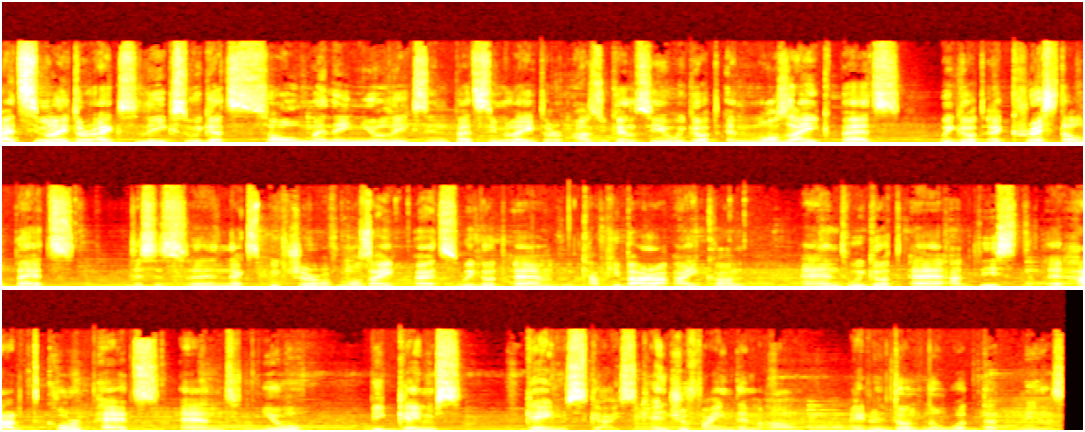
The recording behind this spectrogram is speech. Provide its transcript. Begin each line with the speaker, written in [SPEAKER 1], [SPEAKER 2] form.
[SPEAKER 1] Pet Simulator X leaks. We got so many new leaks in Pet Simulator. As you can see, we got a Mosaic Pets, we got a Crystal Pets. This is the next picture of Mosaic Pets. We got a Capybara icon and we got uh, at least uh, Hardcore Pets and new Big Games games, guys. Can't you find them all? I really don't know what that means.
